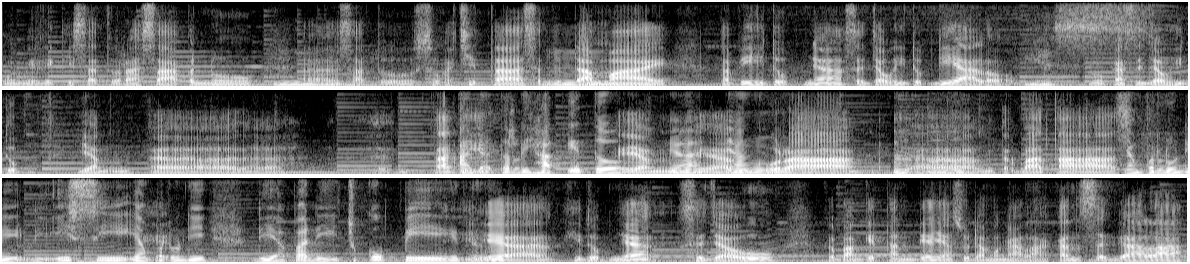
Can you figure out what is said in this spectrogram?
memiliki satu rasa penuh, hmm. uh, satu sukacita, satu hmm. damai tapi hidupnya sejauh hidup dia loh, yes. bukan sejauh hidup yang uh, tadi ada terlihat itu yang ya, yang, yang kurang uh, uh, yang terbatas yang perlu di, diisi yang yeah. perlu di di apa dicukupi gitu iya hidupnya sejauh kebangkitan dia yang sudah mengalahkan segala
